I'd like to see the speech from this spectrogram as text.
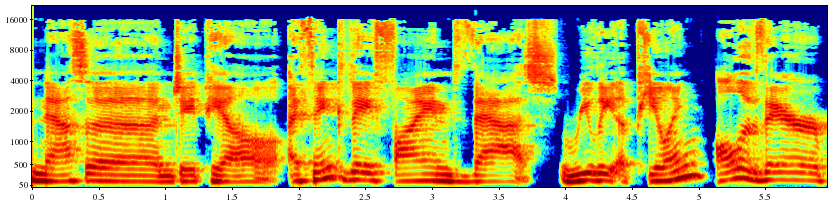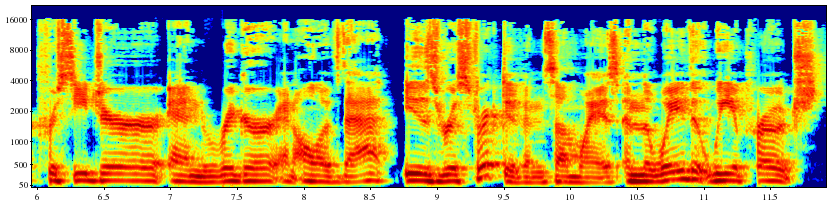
NASA and JPL, I think they find that really appealing. All of their procedure and rigor and all of that is restrictive in some ways. And the way that we approach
